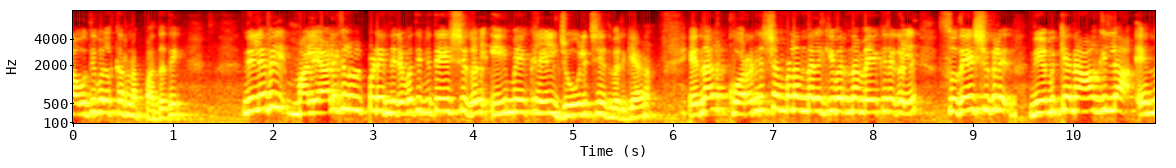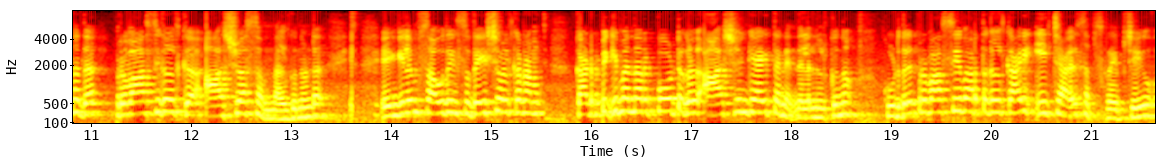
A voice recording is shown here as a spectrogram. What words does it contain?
സൗദിവൽക്കരണ പദ്ധതി. നിലവിൽ മലയാളികൾ ഉൾപ്പെടെ നിരവധി വിദേശികൾ ഈ മേഖലയിൽ ജോലി ചെയ്തു വരികയാണ്. എന്നാൽ കുറഞ്ഞ ശമ്പളം നൽകി വരുന്ന മേഖലകളിൽ സ്വദേശികളെ നിയമിക്കാനാകില്ല എന്നത് പ്രവാസികൾക്ക് ആശ്വാസം നൽകുന്നുണ്ട്. എങ്കിലും സൗദി സ്വദേശവൽക്കരണം കടുപ്പിക്കുമെന്ന റിപ്പോർട്ടുകൾ ആശങ്കയായി തന്നെ നിലനിൽക്കുന്നു. കൂടുതൽ പ്രവാസി വാർത്തകൾക്കായി ഈ ചാനൽ സബ്സ്ക്രൈബ് ചെയ്യൂ.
